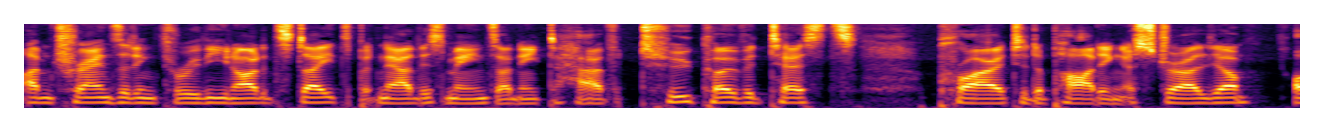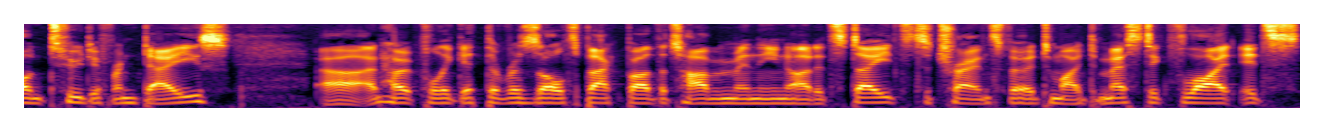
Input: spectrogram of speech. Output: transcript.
I'm transiting through the United States, but now this means I need to have two COVID tests prior to departing Australia on two different days uh, and hopefully get the results back by the time I'm in the United States to transfer to my domestic flight. It's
